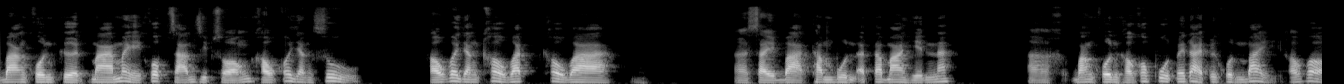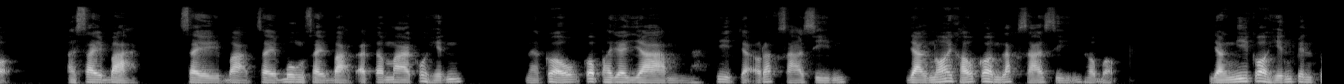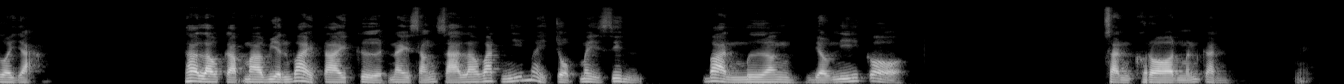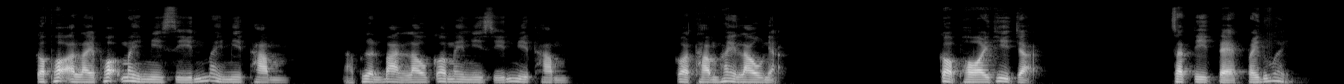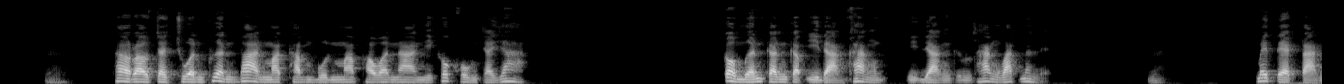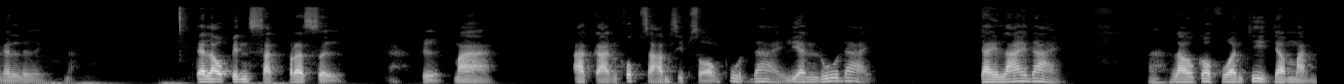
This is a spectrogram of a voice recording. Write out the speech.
บางคนเกิดมาไม่ครบ 32 เขาก็ยังสู้ เขาก็ยังเข้าวัดเข้าวาใส่บาตรทำบุญอาตมาเห็นนะ บางคนเขาก็พูดไม่ได้เป็นคนใบ้เขาก็ใส่บาตรใส่บาตรใส่บงใส่บาตรอาตมาก็เห็นนะก็ก็พยายามที่จะรักษาศีล อย่างน้อยเขาก็รักษาศีลเขาบอก อย่างนี้ก็เห็นเป็นตัวอย่าง ถ้าเรากลับมาเวียนว่ายตายเกิดในสังสารวัฏนี้ไม่จบไม่สิ้น บ้านเมือง เดี๋ยวนี้ก็ สั่นคลอนเหมือนกัน ก็เพราะอะไรเพราะไม่มีศีลไม่มีธรรมเพื่อนบ้านเราก็ไม่มีศีลมีธรรม ก็ทำให้เราเนี่ย ก็พลอยที่จะสติแตกไปด้วย ถ้าเราจะชวนเพื่อนบ้านมาทำบุญมาภาวนานี่ก็คงจะยาก ก็เหมือนกันกับอีด่างข้างอีด่างข้างวัดนั่นแหละไม่แตกต่างกันเลยนะแต่เราเป็นสัตว์ประเสริฐ เกิดมาอาการครบ 32 พูดได้เรียนรู้ได้ ใจร้ายได้ เราก็ควรที่จะมัน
